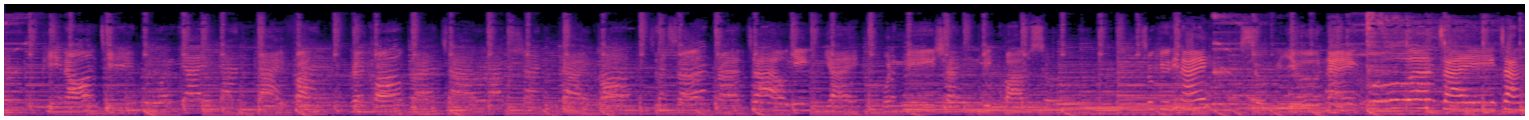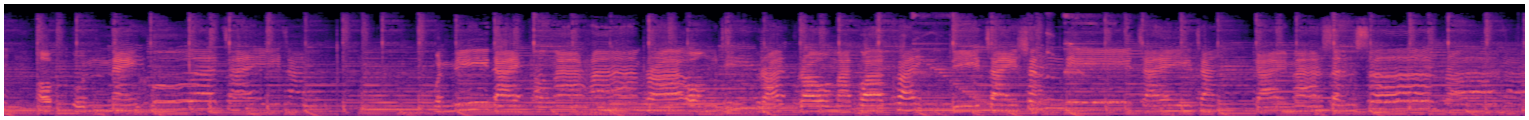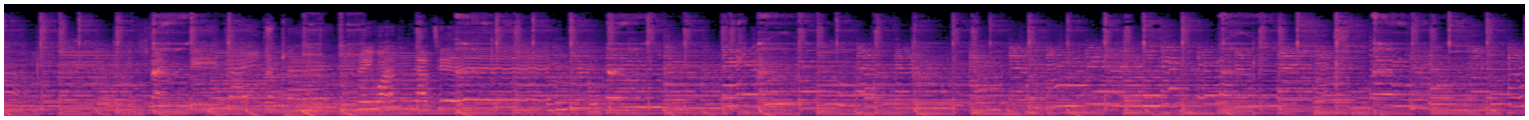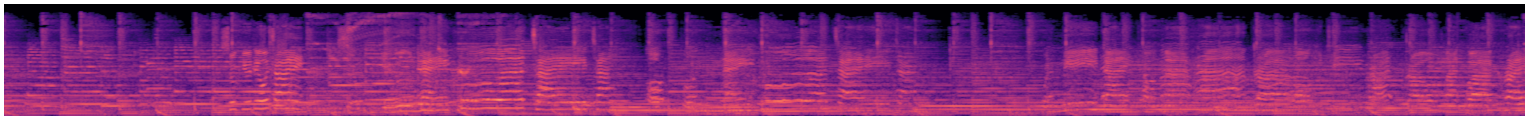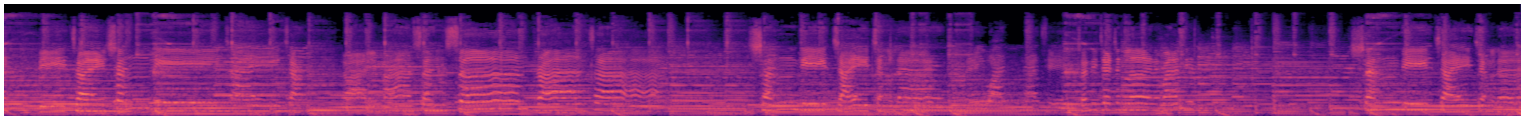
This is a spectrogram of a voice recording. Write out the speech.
พี่น้องที่ห่วงใยกันได้ฟังเรื่องของพระเจ้ารักฉันได้ร้องสรรเสริญพระเจ้ายิ่งใหญ่ วันนี้ฉันมีความสุขสุขอยู่ที่ไหน สุขอยู่ในหัวใจจังอบอุ่นในหัวใจจัง วันนี้ได้เข้ามา ระองค์ที่รักเรามากกว่าใคร ดีใจฉันดีใจจัง ได้มาสรรเสริญ อยู่ในหัวใจ สุขอยู่ในหัวใจจังอบอุ่นในหัวใจจังวันนี้ได้เข้ามาหาพระองค์ที่รักเรามากกว่าใคร ดีใจฉันดีใจจังได้มาสรรเสริญพระเจ้าฉันดีใจจังเลย ฉันดีใจจังเลยในวันอาทิตย์ ฉันดีใจจังเลย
